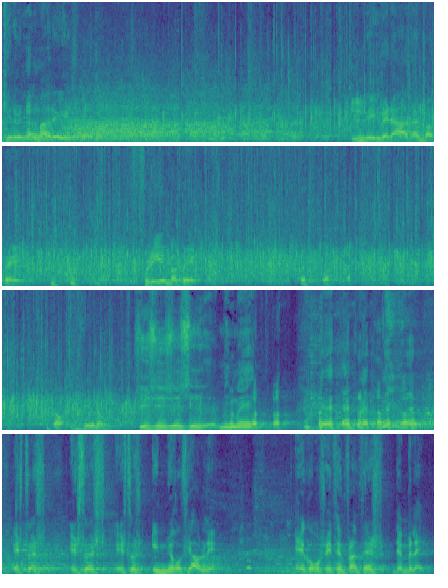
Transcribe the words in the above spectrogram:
quiere venir al Madrid. Liberad a Mbappé. Free Mbappé. No, es así, ¿no? Sí, sí, sí, sí. A mí me... Esto es, esto es, esto es innegociable. ¿Eh? Como se dice en francés, Dembélé.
